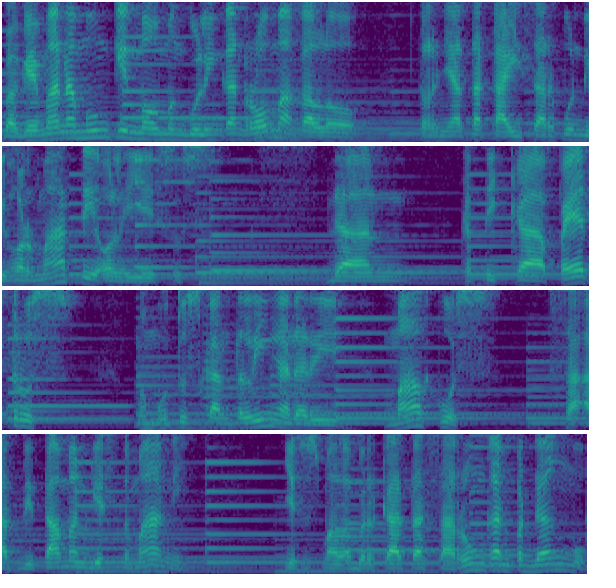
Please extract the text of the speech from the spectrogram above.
Bagaimana mungkin mau menggulingkan Roma kalau ternyata kaisar pun dihormati oleh Yesus? Dan ketika Petrus memutuskan telinga dari Malkus saat di taman Gestemani, Yesus malah berkata, "Sarungkan pedangmu,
